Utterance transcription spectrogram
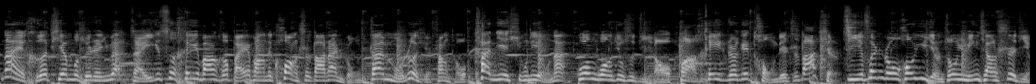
奈何天不遂人愿，在一次黑帮和白帮的旷世大战中，詹姆热血上头，看见兄弟有难，咣咣就是几刀，把黑哥给捅的直打挺。几分钟后，狱警终于鸣枪示警，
